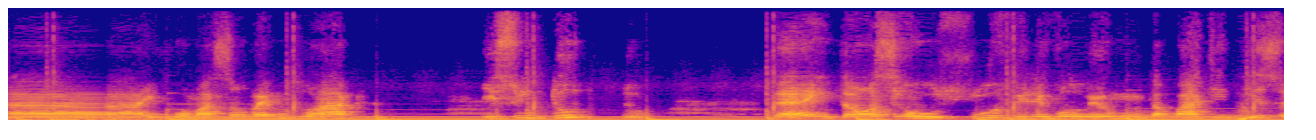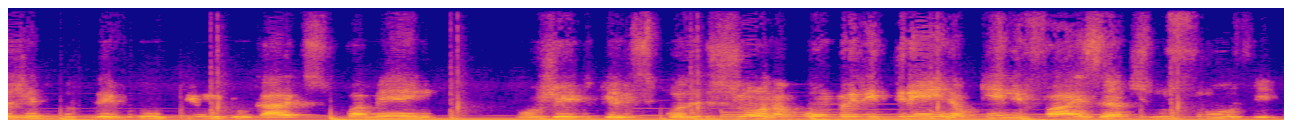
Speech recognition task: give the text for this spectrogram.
a informação vai muito rápido. Isso em tudo. Né? Então, assim, o surf ele evoluiu muito a partir disso. A gente ver um filme de um cara que surfa bem, o jeito que ele se posiciona, como ele treina, o que ele faz antes do surf.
